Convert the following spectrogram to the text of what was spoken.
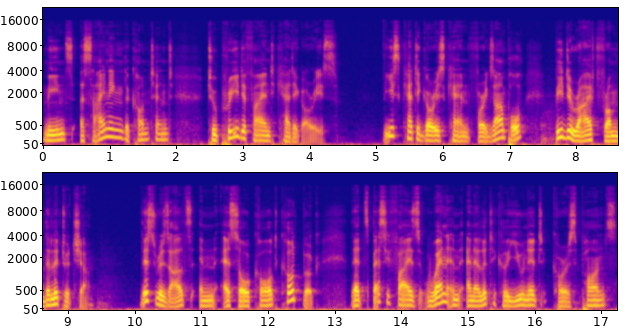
means assigning the content to predefined categories. These categories can, for example, be derived from the literature. This results in a so-called codebook that specifies when an analytical unit corresponds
